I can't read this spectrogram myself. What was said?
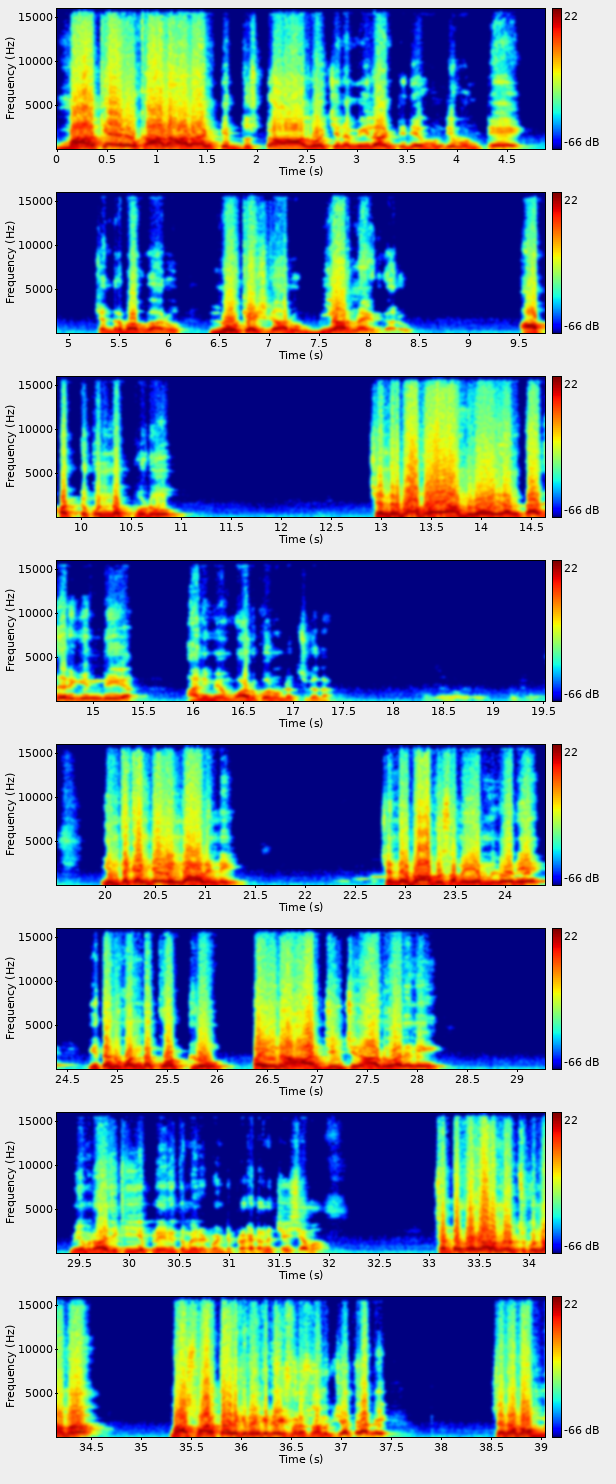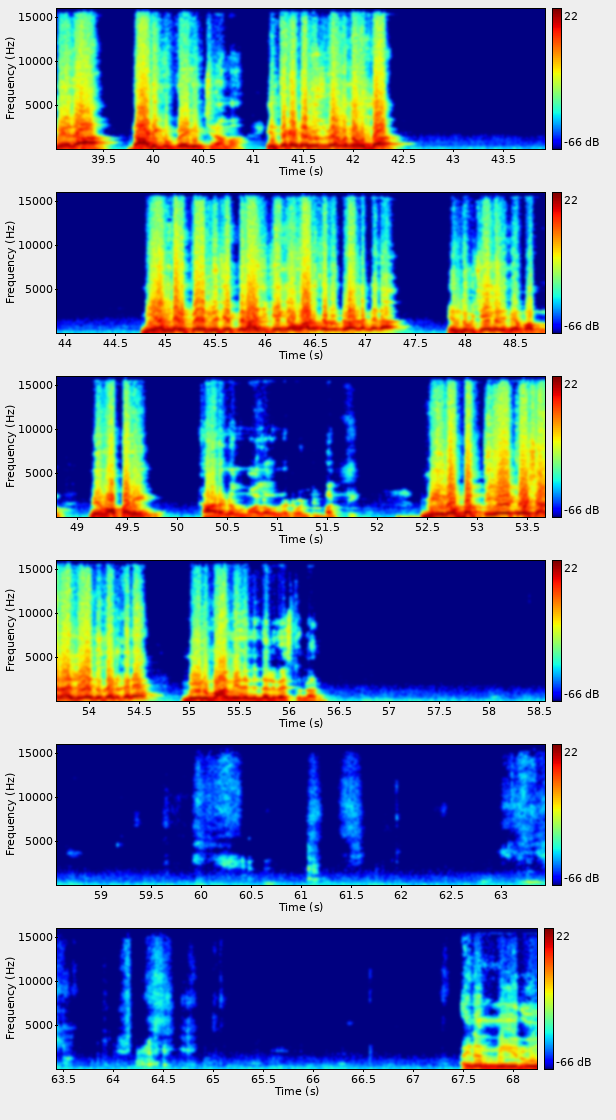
మాకే ఒకవేళ అలాంటి దుష్ట ఆలోచన మీలాంటిదే ఉండి ఉంటే చంద్రబాబు గారు లోకేష్ గారు బిఆర్ నాయుడు గారు ఆ పట్టుకున్నప్పుడు చంద్రబాబు హయాంలో ఇదంతా జరిగింది అని మేము వాడుకొని ఉండొచ్చు కదా. ఇంతకంటే ఏం కావాలండి? చంద్రబాబు సమయంలోనే ఇతను వంద కోట్లు పైన ఆర్జించినాడు అని మేము రాజకీయ ప్రేరితమైనటువంటి ప్రకటన చేశామా? చట్ట ప్రకారం నడుచుకున్నామా? మా స్వార్థానికి వెంకటేశ్వర స్వామి క్షేత్రాన్ని చంద్రబాబు మీద దాడికి ఉపయోగించినామా? ఇంతకంటే రుజువు ఏమన్నా ఉందా? మీ అందరి పేర్లు చెప్పి రాజకీయంగా వాడుకొని ఉండేవాళ్ళం కదా. ఎందుకు చేయలేదు మేము పాపం? మేము ఆ పని కారణం మాలో ఉన్నటువంటి భక్తి. మీలో భక్తి ఏ కోశానా లేదు కనుకనే మీరు మా మీద నిందలు వేస్తున్నారు. అయినా మీరు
